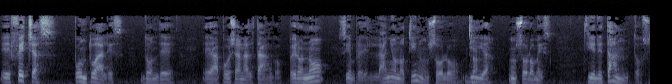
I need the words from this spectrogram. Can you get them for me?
eh, fechas puntuales donde eh, apoyan al tango, pero no siempre el año no tiene un solo día, un solo mes, tiene tantos.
